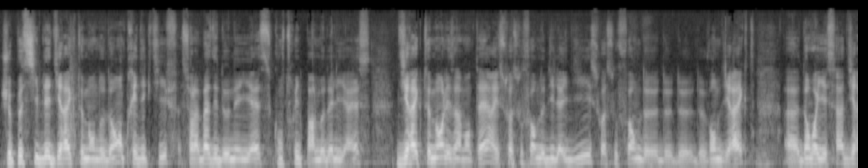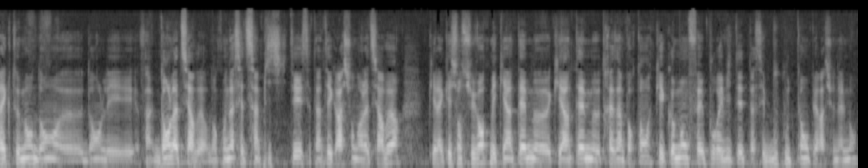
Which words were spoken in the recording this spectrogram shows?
je peux cibler directement dedans, en prédictif, sur la base des données IS construites par le modèle IAS, directement les inventaires, et soit sous forme de deal ID, soit sous forme de, vente directe, euh, d'envoyer ça directement dans, euh, dans, les, enfin, dans l'ad server. Donc on a cette simplicité, cette intégration dans l'ad server, qui est la question suivante, mais qui est un thème, euh, qui est un thème très important, qui est comment on fait pour éviter de passer beaucoup de temps opérationnellement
